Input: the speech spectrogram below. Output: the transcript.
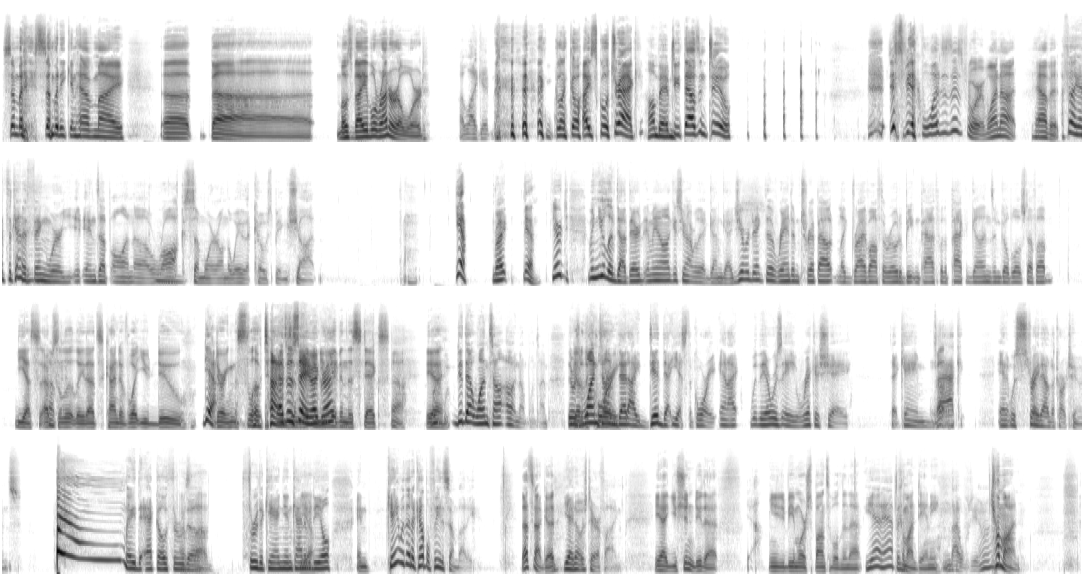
somebody somebody can have my uh, uh, most valuable runner award. I like it. Glencoe High School track, Hum, babe. 2002. Just be like, what is this for? Why not have it? I feel like that's the kind of thing where it ends up on a Mm. rock somewhere on the way to the coast being shot. Yeah. Right? Yeah. You ever, I mean, you lived out there. I mean, I guess you're not really a gun guy. Did you ever take the random trip out, like drive off the road, a beaten path with a pack of guns and go blow stuff up? Yes, absolutely. That's kind of what you do Yeah. during the slow times. what I say, right, you live in the sticks. Yeah. Yeah. We, did that one time. Oh, not one time. There was one quarry. time that I did that. Yes, the quarry. And I there was a ricochet that came Oh. back, and it was straight out of the cartoons. Bow! Made the echo through the loud. through the canyon, kind of a deal, and came within a couple feet of somebody. That's not good. Yeah, no, it was terrifying. Yeah, you shouldn't do that. Yeah. You need to be more responsible than that. Yeah, it happened. Come on, Danny. I know, Come on.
